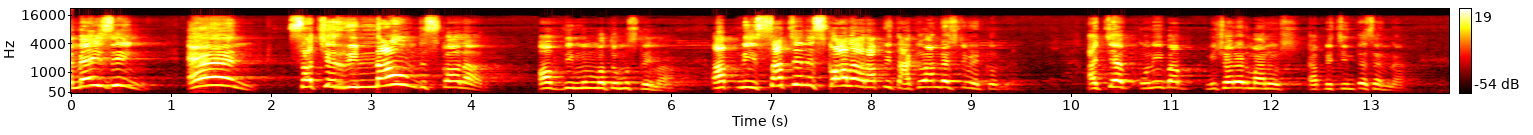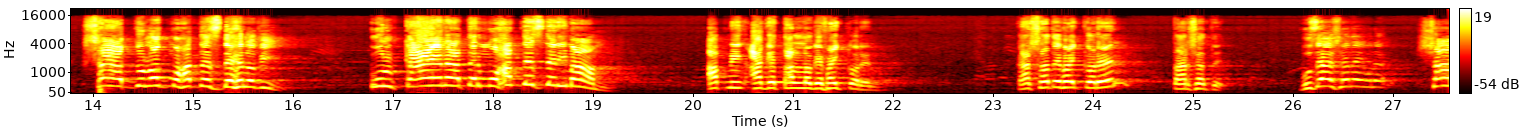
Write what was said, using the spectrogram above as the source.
amazing, and such a renowned scholar of the Mummatu Muslima. আপনি such an scholar আপনি তাকেও আন্ডারস্টিমেট করবেন। আচ্ছা উনি বা মিশরের মানুষ আপনি চিনতেছেন না। শাহ আব্দুল হক মহাদ্দেস দেহলভি, কুল কায়নাতের মহাদ্দেসদের ইমাম। আপনি আগে তার লগে ফাইট করেন। কার সাথে ফাইট করেন? তার সাথে। বুঝে আসে নাই ওনার শাহ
